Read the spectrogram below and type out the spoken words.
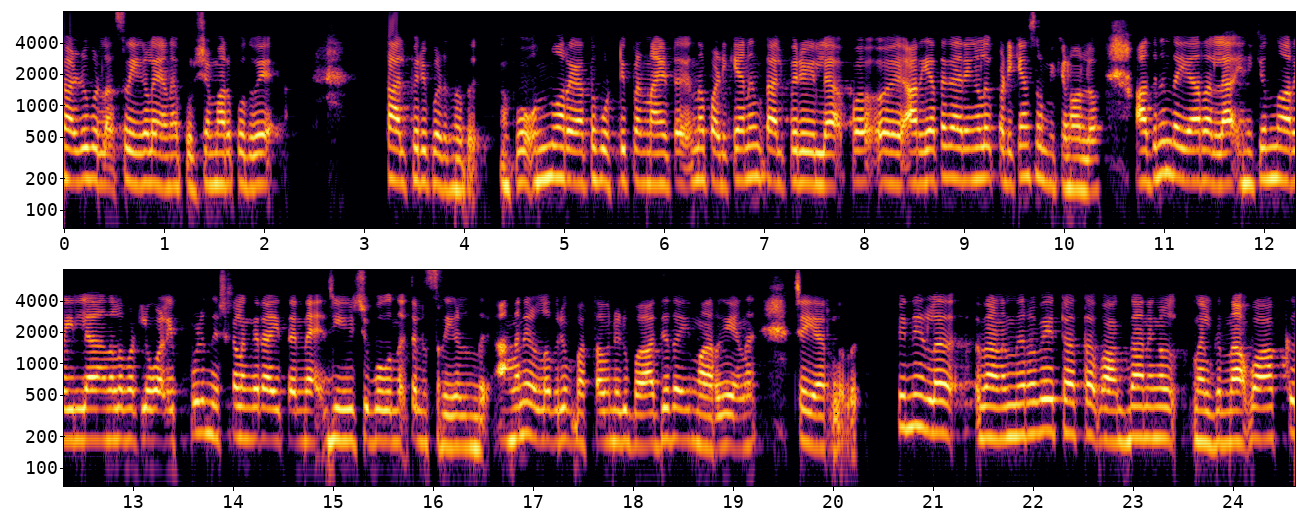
കഴിവുള്ള സ്ത്രീകളെയാണ് പുരുഷന്മാർ പൊതുവെ താല്പര്യപ്പെടുന്നത്. അപ്പോൾ ഒന്നും അറിയാത്ത പൊട്ടിപ്പെണ്ണായിട്ട് എന്നാൽ പഠിക്കാനും താല്പര്യമില്ല. അപ്പോൾ അറിയാത്ത കാര്യങ്ങൾ പഠിക്കാൻ ശ്രമിക്കണമല്ലോ. അതിനും തയ്യാറല്ല. എനിക്കൊന്നും അറിയില്ല എന്നുള്ള പട്ടിൽ എപ്പോഴും നിഷ്കളങ്കരായി തന്നെ ജീവിച്ചു പോകുന്ന ചില സ്ത്രീകളുണ്ട്. അങ്ങനെയുള്ളവരും ഭർത്താവിനൊരു ബാധ്യതയായി മാറുകയാണ് ചെയ്യാറുള്ളത്. പിന്നെയുള്ള ഇതാണ് നിറവേറ്റാത്ത വാഗ്ദാനങ്ങൾ നൽകുന്ന വാക്ക്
